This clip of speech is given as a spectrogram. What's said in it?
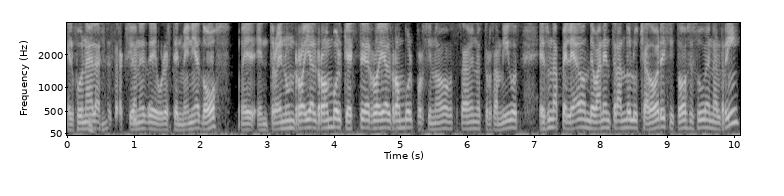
Él fue una de las distracciones de WrestleMania 2. Eh, entró en un Royal Rumble, que este Royal Rumble, por si no saben nuestros amigos, es una pelea donde van entrando luchadores y todos se suben al ring.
